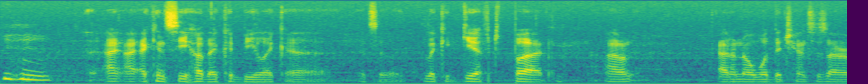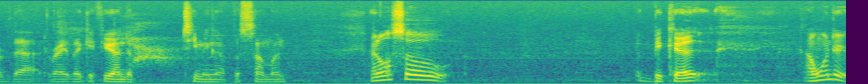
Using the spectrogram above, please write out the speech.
hmm I, I- can see how that could be like a, it's a, like a gift, but I don't, I don't know what the chances are of that, right? Like if you end up teaming up with someone. And also, because I wonder,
